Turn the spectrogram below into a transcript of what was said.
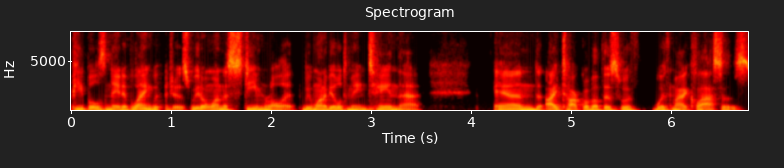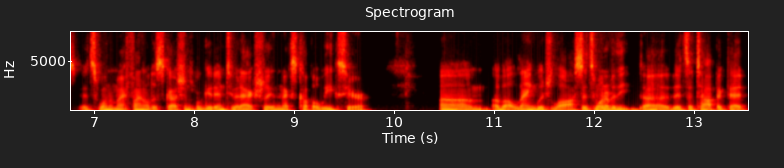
people's native languages we don't want to steamroll it we want to be able to maintain that and I talk about this with with my classes. It's one of my final discussions. We'll get into it actually in the next couple of weeks here um, about language loss. It's one of the uh, it's a topic that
